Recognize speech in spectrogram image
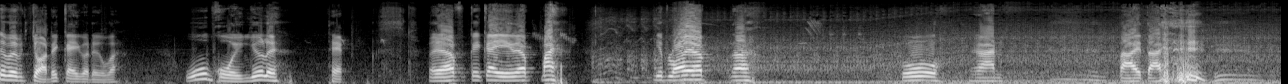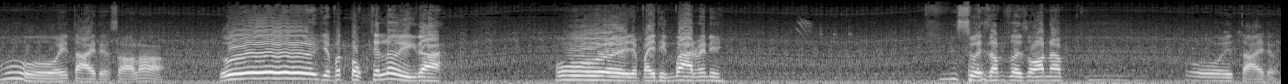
ทำไมมันจอดได้ไกลกว่าเดิมวะอู้โผล่อย่างเยอะเลย แท็กไปครับใกล้ๆเองนะครับไปเรียบร้อยครับนะโอ้งาน ตายตายโอ้ยตายเดี๋ยวซาร่าเอ้ยอย่ามาตกเทรลเลอร์อีกนะโอ้ยจะไปถึงบ้านไหมนี่ สวยซ้ำสวยซ้อนนะครับ โอ้ย ตายเดี๋ยว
